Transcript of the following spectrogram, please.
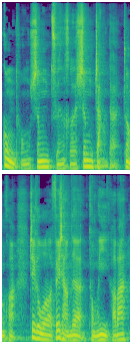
共同生存和生长的状况，这个我非常的同意，好吧？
